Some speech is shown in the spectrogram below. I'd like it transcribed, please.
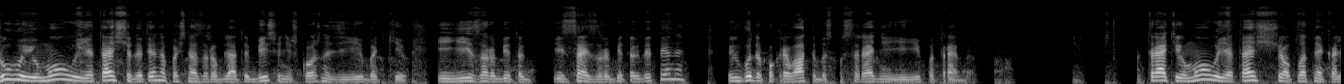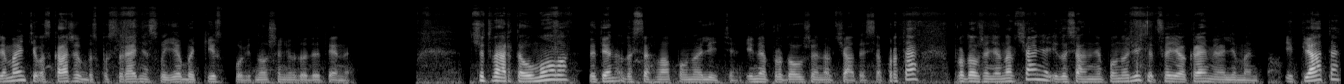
Другою умовою є те, що дитина почне заробляти більше, ніж кожен з її батьків, і її заробіток, і цей заробіток дитини він буде покривати безпосередньо її потреби. Третьою умовою є те, що платник аліментів оскаржив безпосередньо своє батьківство по відношенню до дитини. Четверта умова дитина досягла повноліття і не продовжує навчатися. Проте продовження навчання і досягнення повноліття це є окремі аліменти. І п'яте,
